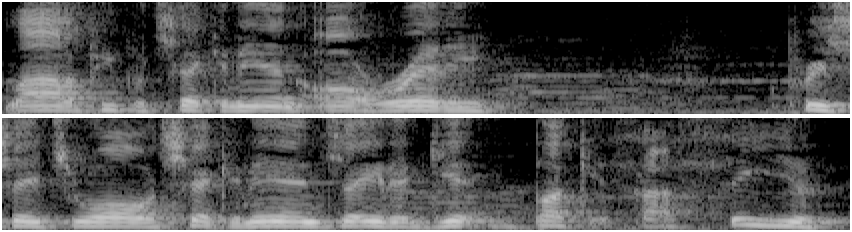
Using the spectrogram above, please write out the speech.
A lot of people checking in already. Appreciate you all checking in. Jada Get Buckets, I see you.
